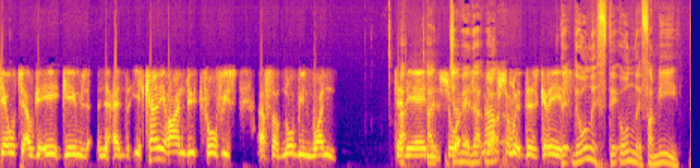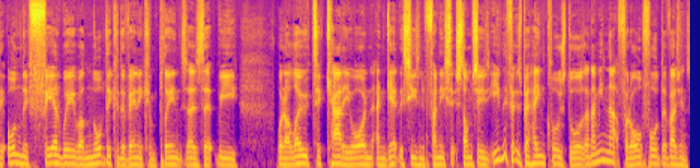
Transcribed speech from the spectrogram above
Celtic have got eight games, and you can't hand out trophies if they've not been won to the end. I, so Jimmy, it's an absolute disgrace. The, the, only, the only for me, the only fair way where nobody could have any complaints is that we were allowed to carry on and get the season finished at some stage, even if it was behind closed doors. And I mean that for all four divisions.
